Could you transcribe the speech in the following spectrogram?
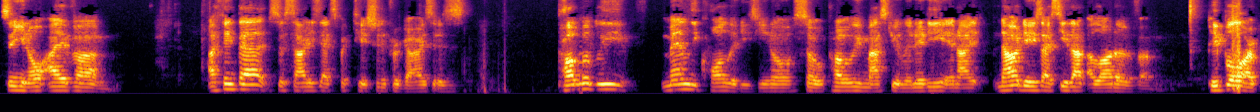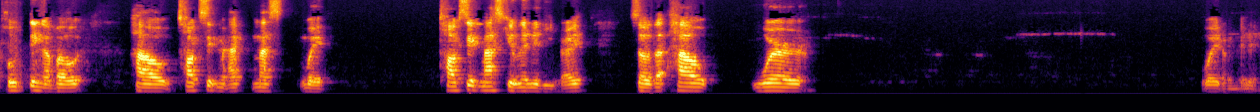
So you know, I've um, I think that society's expectation for guys is probably manly qualities. You know, so probably masculinity. And I nowadays I see that a lot of um, people are posting about how toxic ma- mas wait toxic masculinity, right? So that how we're wait a minute.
